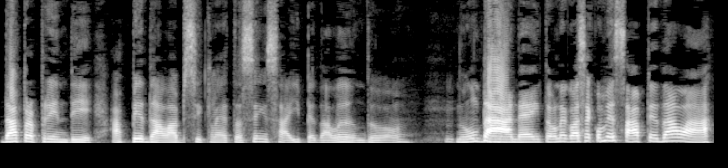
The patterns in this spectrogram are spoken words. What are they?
Dá para aprender a pedalar bicicleta sem sair pedalando? Não dá, né? Então o negócio é começar a pedalar.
